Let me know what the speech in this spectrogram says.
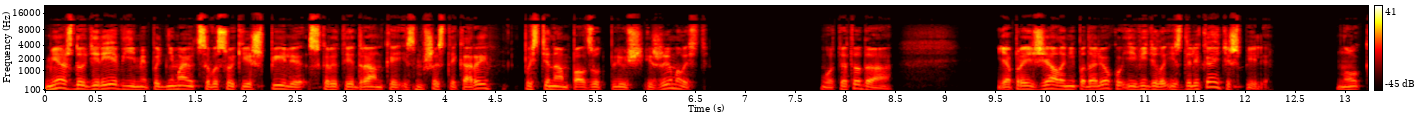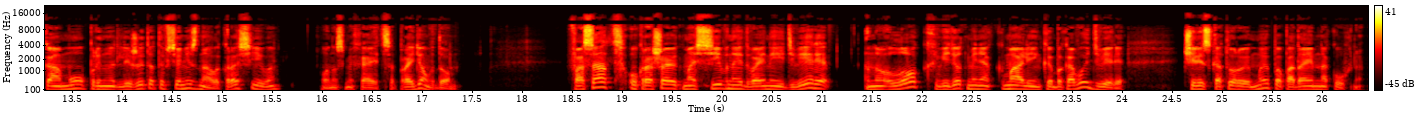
Между деревьями поднимаются высокие шпили, скрытые дранкой из мшистой коры, по стенам ползут плющ и жимолость. Вот это да! Я проезжала неподалеку и видела издалека эти шпили. Но кому принадлежит это все не знала. Красиво. Он усмехается. Пройдем в дом. Фасад украшают массивные двойные двери, но Лок ведет меня к маленькой боковой двери, через которую мы попадаем на кухню.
